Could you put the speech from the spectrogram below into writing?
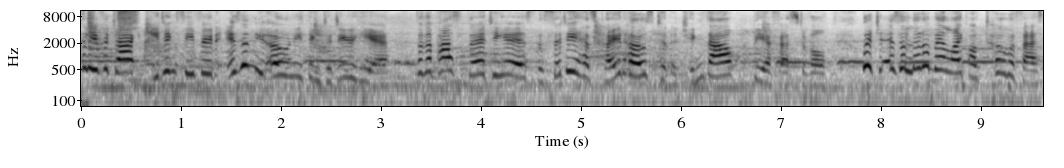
Luckily for Jack, eating seafood isn't the only thing to do here. For the past 30 years, the city has played host to the Qingdao Beer Festival, which is a little bit like Oktoberfest,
